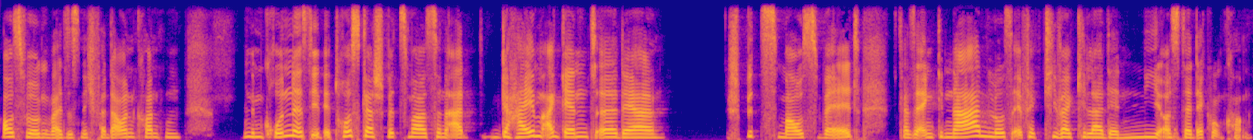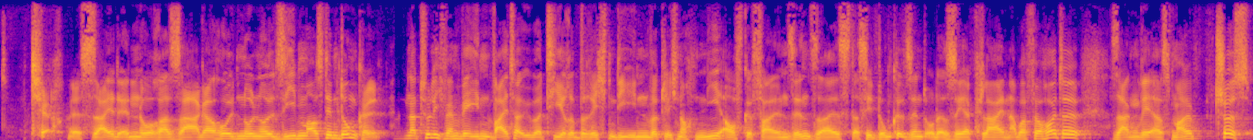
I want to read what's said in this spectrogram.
auswirken, weil sie es nicht verdauen konnten. Und im Grunde ist die Etrusker-Spitzmaus so eine Art Geheimagent äh, der Spitzmauswelt, quasi ein gnadenlos effektiver Killer, der nie aus der Deckung kommt. Tja, es sei denn, Nora Sager holt 007 aus dem Dunkeln. Natürlich, wenn wir Ihnen weiter über Tiere berichten, die Ihnen wirklich noch nie aufgefallen sind, sei es, dass sie dunkel sind oder sehr klein. Aber für heute sagen wir erstmal Tschüss.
